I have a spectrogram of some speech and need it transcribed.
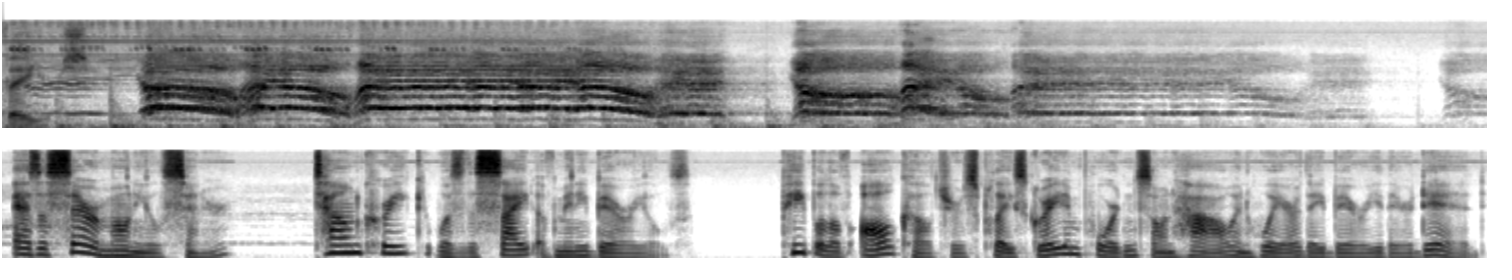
failures. Hey! As a ceremonial center, Town Creek was the site of many burials. People of all cultures place great importance on how and where they bury their dead,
